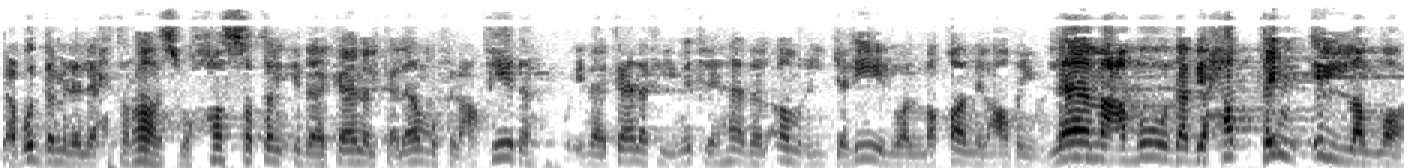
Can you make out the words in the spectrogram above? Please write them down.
لابد من الاحتراز وخاصة إذا كان الكلام في العقيدة وإذا كان في مثل هذا الأمر الجليل والمقام العظيم. لا معبود بحق إلا الله.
